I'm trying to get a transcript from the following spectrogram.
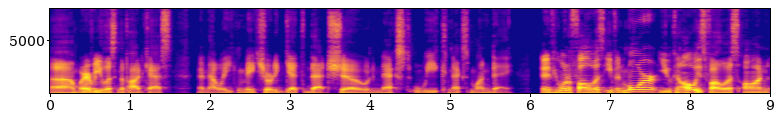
um, wherever you listen to podcasts, and that way you can make sure to get that show next week, next Monday. And if you want to follow us even more, you can always follow us on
